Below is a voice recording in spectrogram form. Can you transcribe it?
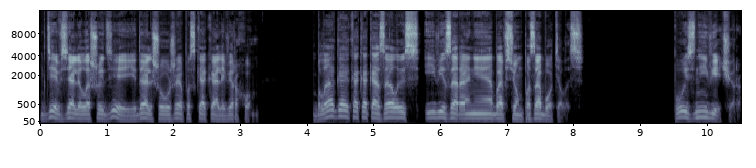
где взяли лошадей и дальше уже поскакали верхом. Благо, как оказалось, Иви заранее обо всем позаботилась. Поздний вечер.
